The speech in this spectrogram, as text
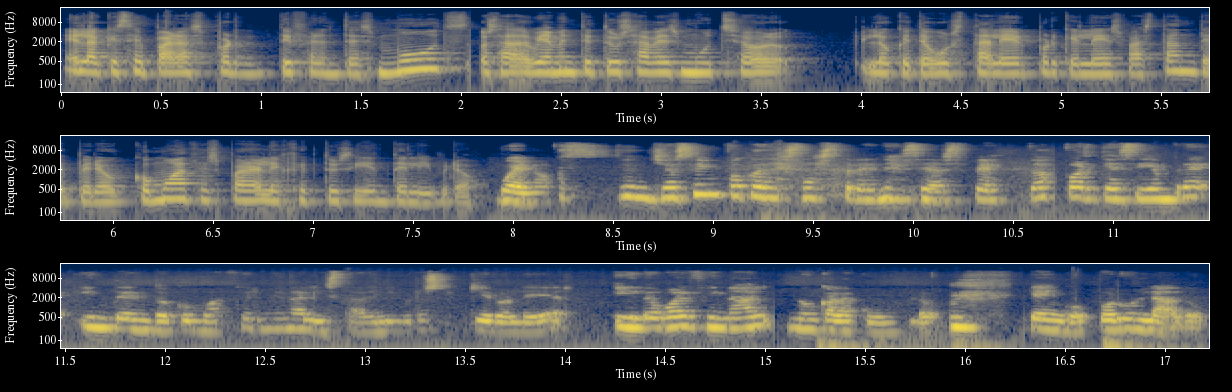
en la que separas por diferentes moods? O sea, obviamente tú sabes mucho lo que te gusta leer porque lees bastante, pero ¿cómo haces para elegir tu siguiente libro? Bueno, yo soy un poco desastre en ese aspecto porque siempre intento como hacerme una lista de libros que quiero leer y luego al final nunca la cumplo. Tengo, por un lado,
